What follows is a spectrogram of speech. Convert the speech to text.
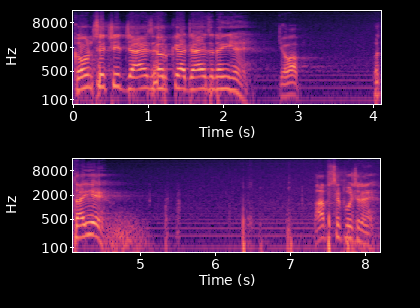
کون سی چیز جائز ہے اور کیا جائز نہیں ہے؟ جواب بتائیے آپ سے پوچھ رہے ہیں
